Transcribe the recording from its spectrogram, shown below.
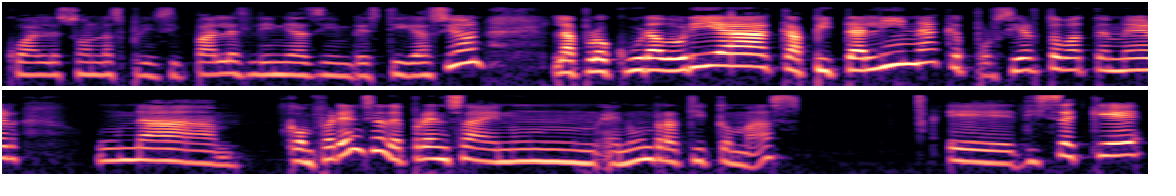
cuáles son las principales líneas de investigación. La Procuraduría Capitalina, que por cierto va a tener una conferencia de prensa en un, en un ratito más, eh, dice que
